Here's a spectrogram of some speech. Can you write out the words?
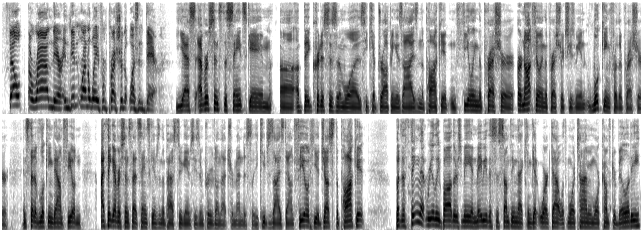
felt around there, and didn't run away from pressure that wasn't there. Yes, ever since the Saints game, uh, a big criticism was he kept dropping his eyes in the pocket and feeling the pressure, or not feeling the pressure, excuse me, and looking for the pressure instead of looking downfield. And I think ever since that Saints games in the past two games, he's improved on that tremendously. He keeps his eyes downfield, he adjusts the pocket. But the thing that really bothers me, and maybe this is something that can get worked out with more time and more comfortability,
